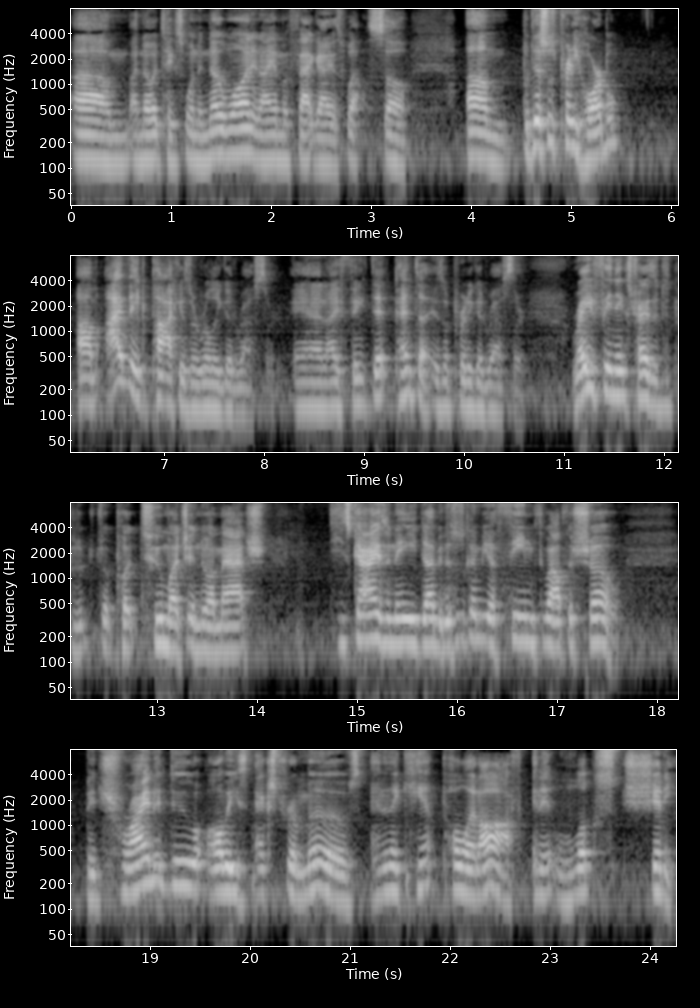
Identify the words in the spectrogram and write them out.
Um, I know it takes one to know one, and I am a fat guy as well. So, um, but this was pretty horrible. Um, I think Pac is a really good wrestler, and I think that Penta is a pretty good wrestler. Rey Fenix tries to, to put too much into a match. These guys in AEW, this is going to be a theme throughout the show. They try to do all these extra moves, and they can't pull it off, and it looks shitty.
